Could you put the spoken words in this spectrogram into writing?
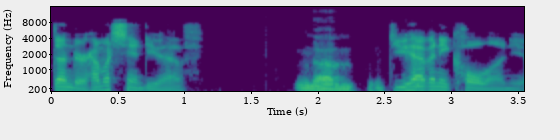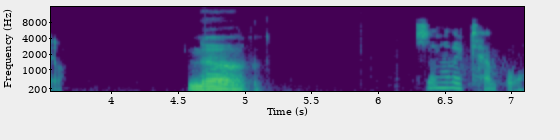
Thunder, how much sand do you have? None. Do you have any coal on you? No. Is there another temple?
